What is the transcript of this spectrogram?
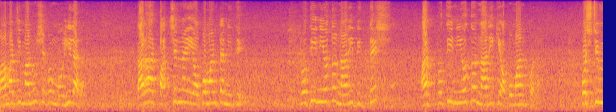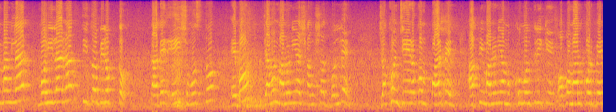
মামাটি মানুষ এবং মহিলারা, তারা আর পাচ্ছেন না এই অপমানটা নিতে। প্রতিনিয়ত নারী বিদ্বেষ আর প্রতিনিয়ত নারীকে অপমান করা। পশ্চিমবাংলার মহিলারা তীত বিরক্ত, তাদের এই সমস্ত এবং যেমন মাননীয় সাংসদ বললেন যখন যে এরকম পারবেন, আপনি মাননীয় মুখ্যমন্ত্রীকে অপমান করবেন,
